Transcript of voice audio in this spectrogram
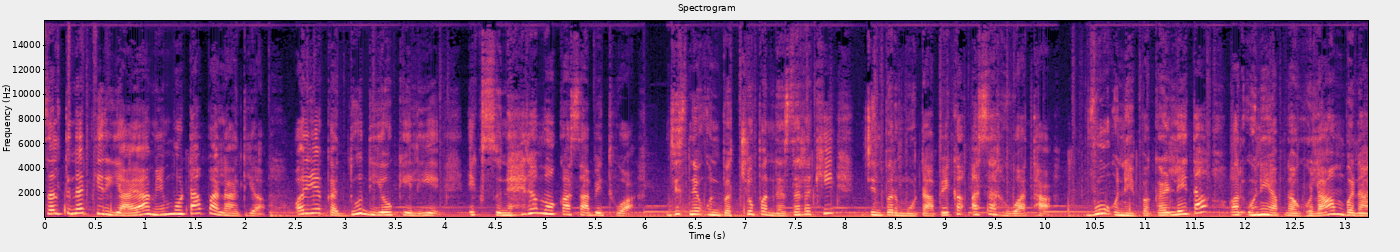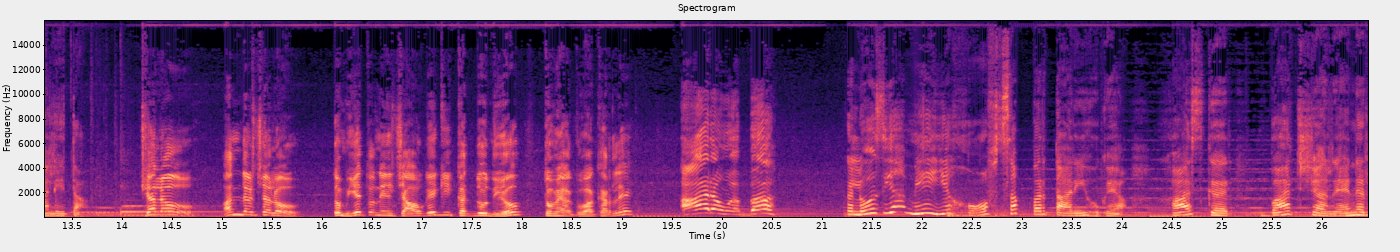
सल्तनत की रियाया में मोटापा ला दिया और ये कद्दू दियो के लिए एक सुनहरा मौका साबित हुआ जिसने उन बच्चों पर नज़र रखी जिन पर मोटापे का असर हुआ था। वो उन्हें पकड़ लेता और उन्हें अपना गुलाम बना लेता। चलो अंदर चलो। तुम ये तो नहीं चाहोगे कि कद्दू दियो तुम्हें अगवा कर ले? आ रहा हूँ अब्बा। कलोजिया में ये खौफ सब पर तारी हो गया खासकर बादशाह रैनर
